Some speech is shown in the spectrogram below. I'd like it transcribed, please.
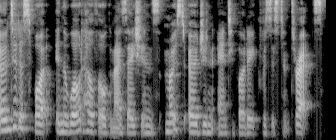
earned it a spot in the World Health Organization's most urgent antibiotic resistant threats.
